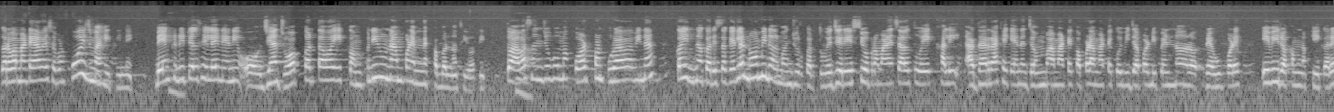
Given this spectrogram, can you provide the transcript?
કરવા માટે આવે છે, પણ કોઈ જ માહિતી નહીં. બેંક ડિટેલથી લઈને એની જ્યાં જોબ કરતા હોય, એ કંપનીનું નામ પણ એમને ખબર નથી હોતી. તો આવા સંજોગોમાં કોર્ટ પણ પુરાવા વિના કંઈ જ ન કરી શકે. એટલે નોમિનલ મંજૂર કરતું હોય. જે રેશિયો પ્રમાણે ચાલતું હોય, એક ખાલી આધાર રાખે કે એને જમવા માટે, કપડા માટે કોઈ બીજા પર ડિપેન્ડ ન રહેવું પડે, એવી રકમ નક્કી કરે.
